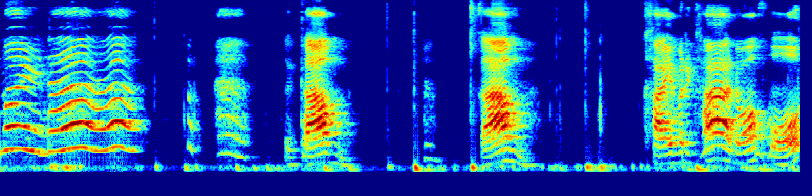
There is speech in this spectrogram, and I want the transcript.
ไม่นะกรรมกรรมใครมันฆ่าน้องผม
